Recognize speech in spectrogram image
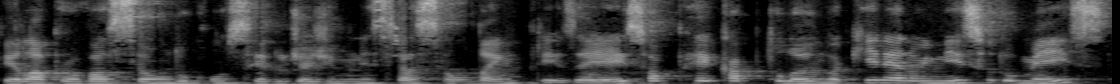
pela aprovação do conselho de administração da empresa. E aí só recapitulando aqui, né, no início do mês,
